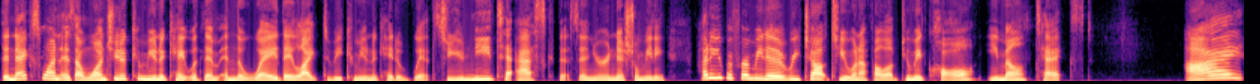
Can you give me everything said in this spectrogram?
The next one is I want you to communicate with them in the way they like to be communicated with. So you need to ask this in your initial meeting. How do you prefer me to reach out to you when I follow up? Do you want me call, email, text? I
